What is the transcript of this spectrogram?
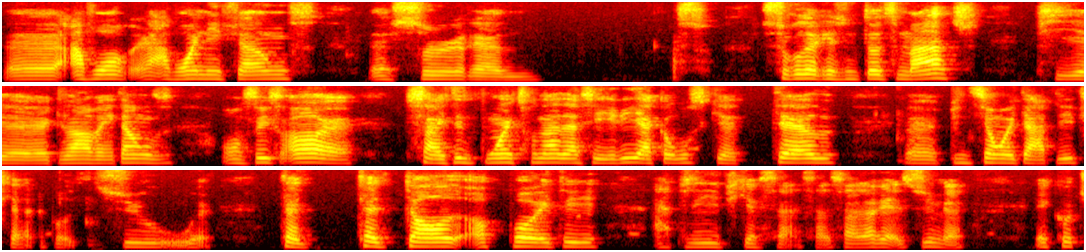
avoir, avoir une influence sur, sur le résultat du match. Puis euh, que en 20 ans, on, se dit Ah, euh, ça a été le point tournant de la série à cause que telle euh, punition a été appelée puis qu'elle n'aurait pas dessus ou tel, call n'a pas été appelé puis que ça, ça, ça aurait dû. Mais écoute,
